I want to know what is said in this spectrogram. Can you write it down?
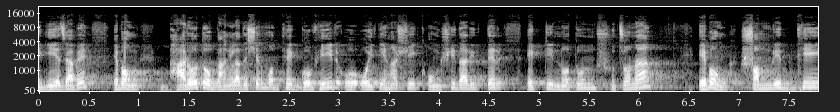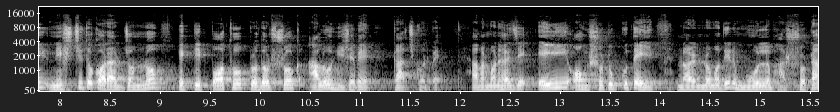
এগিয়ে যাবে এবং ভারত ও বাংলাদেশের মধ্যে গভীর ও ঐতিহাসিক অংশীদারিত্বের একটি নতুন সূচনা এবং সমৃদ্ধি নিশ্চিত করার জন্য একটি পথ প্রদর্শক আলো হিসেবে কাজ করবে। আমার মনে হয় যে এই অংশটুকুতেই নরেন্দ্র মোদীর মূল ভাষ্যটা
